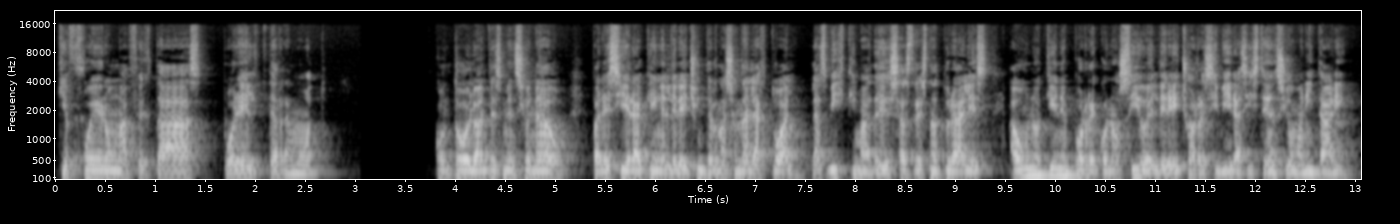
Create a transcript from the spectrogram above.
que fueron afectadas por el terremoto. Con todo lo antes mencionado, pareciera que en el derecho internacional actual, las víctimas de desastres naturales aún no tienen por reconocido el derecho a recibir asistencia humanitaria,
